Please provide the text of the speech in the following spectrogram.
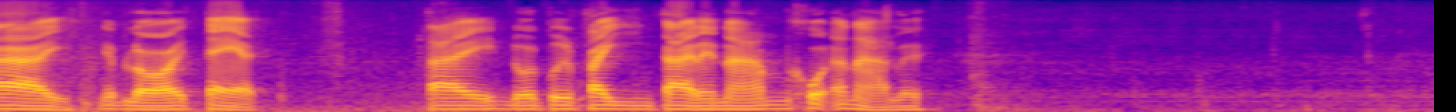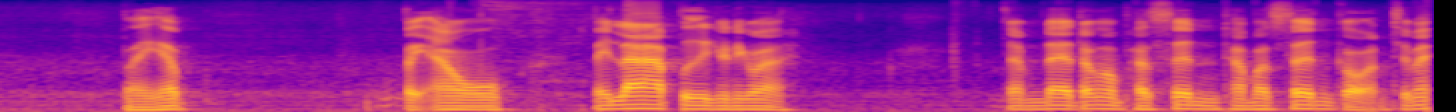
ตายเรียบร้อย แตก ตายโดนปืนไฟยิงตายในน้ำโคตรอนาถเลย ไปครับ ไปเอาไปล่าปืนกันดีกว่าจำได้ต้องเอาพัซเซิลทำพัซเซิลก่อนใช่ไหม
